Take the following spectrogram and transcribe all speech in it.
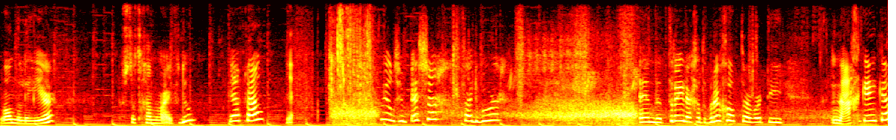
wandelen hier. Dus dat gaan we maar even doen. Ja, vrouw? Ja. Inmiddels in Pessen, bij de boer. En de trailer gaat de brug op. Daar wordt die nagekeken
